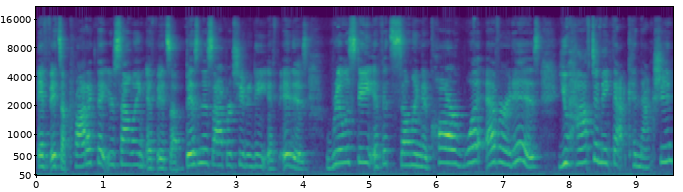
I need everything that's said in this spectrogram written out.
if it's a product that you're selling, if it's a business opportunity, if it is real estate, if it's selling a car, whatever it is, you have to make that connection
